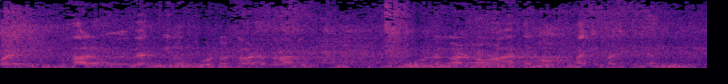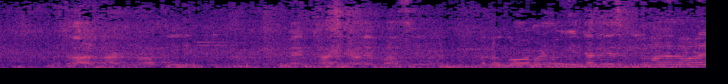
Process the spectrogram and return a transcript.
ਬੜੇ, ਹਰ ਵਿਅਕਤੀ ਨੂੰ ਵੋਟਰ ਕਾਰਡ ਬਣਾ ਕੇ ਦਿੱਤਾ। ਵੋਟਰ ਕਾਰਡ ਬਣਾਉਣਾ ਹੈ ਤੇ ਲੋਕ ਭੱਜ ਭੱਜ ਕੇ ਜਾਂਦੇ ਆਧਾਰ ਕਾਰਡ ਬਣਾ ਕੇ ਬੈਂਕ ਖਾਤੇ ਵਾਲੇ ਪਾਸੇ। ਮਤਲਬ ਗਵਰਨਮੈਂਟ ਨੂੰ ਇਦਾਂ ਦੀਆਂ ਸਕੀਮਾਂ ਦੇ ਬਾਰੇ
